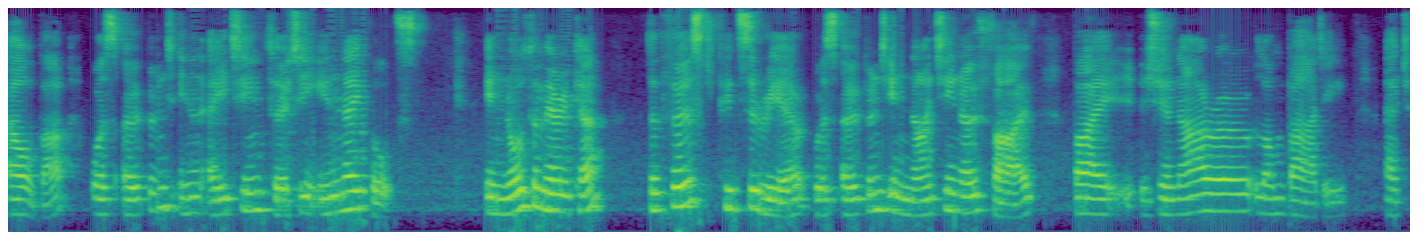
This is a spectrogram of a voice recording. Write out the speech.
Alba, was opened in 1830 in Naples. In North America, the first pizzeria was opened in 1905 by Gennaro Lombardi at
